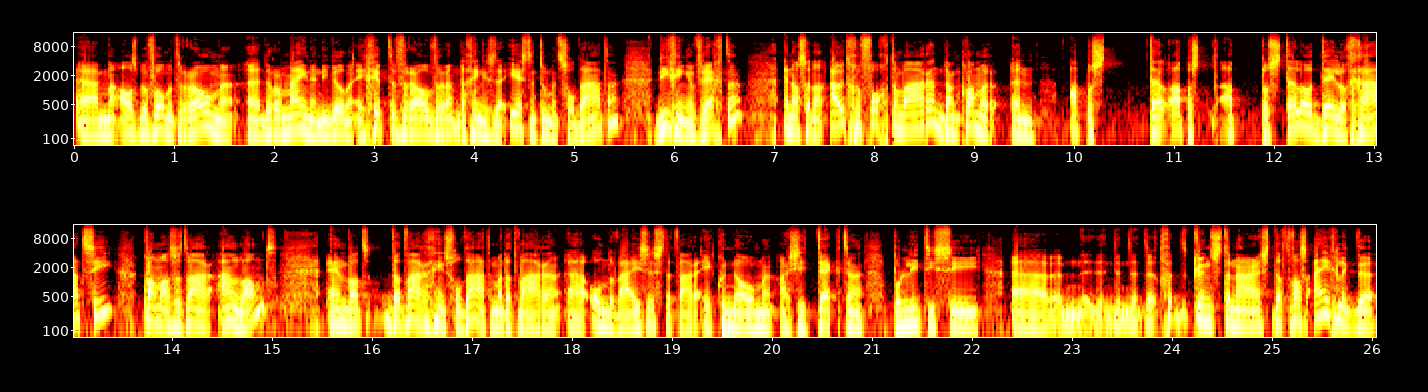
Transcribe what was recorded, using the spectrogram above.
Uh, maar als bijvoorbeeld Rome, uh, de Romeinen, die wilden Egypte veroveren, dan gingen ze daar eerst naartoe met soldaten. Die gingen vechten. En als ze dan uitgevochten waren, dan kwam er een apostel, apost, Apostello-delegatie kwam als het ware aan land. En wat, dat waren geen soldaten, maar dat waren uh, onderwijzers, dat waren economen, architecten, politici, uh, de, kunstenaars. Dat was eigenlijk de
